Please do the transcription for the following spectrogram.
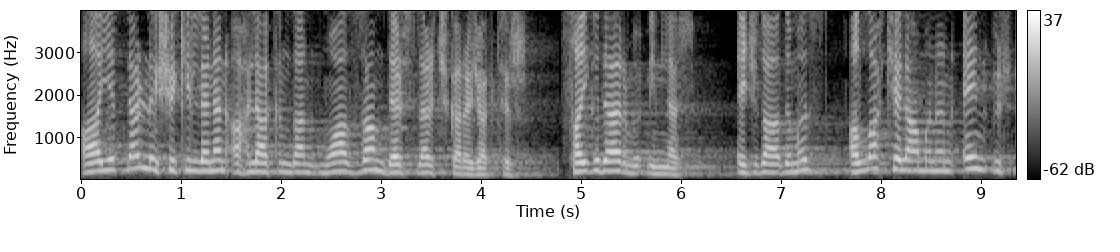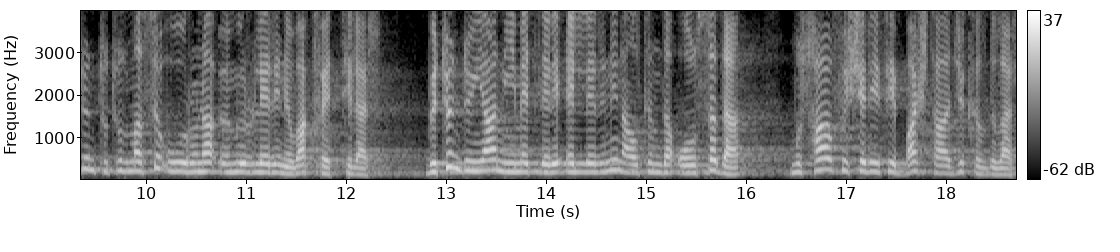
ayetlerle şekillenen ahlakından muazzam dersler çıkaracaktır. Saygıdeğer müminler, ecdadımız Allah kelamının en üstün tutulması uğruna ömürlerini vakfettiler. Bütün dünya nimetleri ellerinin altında olsa da Mushaf-ı Şerif'i baş tacı kıldılar.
